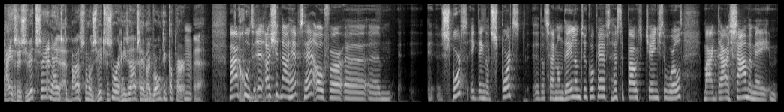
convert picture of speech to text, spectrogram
hij is een Zwitser en hij is Ja. de baas van een Zwitserse organisatie. En hij woont in Qatar. Ja. Maar goed, eh, als je het nou hebt hè, over eh, ehm, eh, sport. Ik denk dat sport, eh, dat zei Mandela natuurlijk ook heeft, has the power to change the world. Maar daar samen mee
